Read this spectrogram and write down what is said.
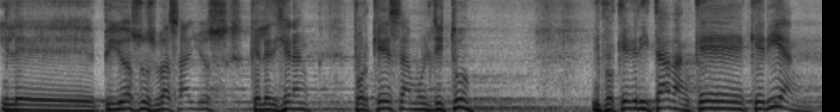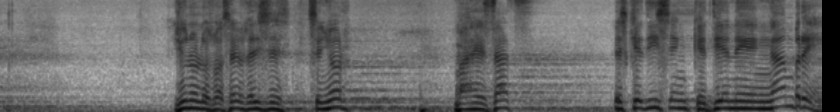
y le pidió a sus vasallos que le dijeran por qué esa multitud y por qué gritaban, qué querían. Y uno de los vasallos le dice, Señor, Majestad, es que dicen que tienen hambre.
